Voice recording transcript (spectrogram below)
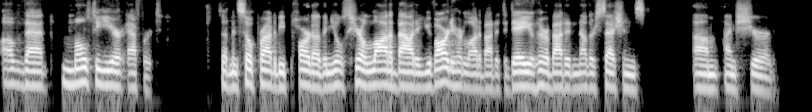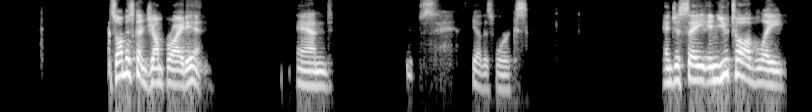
of that multi-year effort. So I've been so proud to be part of, and you'll hear a lot about it. You've already heard a lot about it today. You'll hear about it in other sessions, um, I'm sure. So I'm just going to jump right in and oops, see how this works. And just say in Utah of late,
